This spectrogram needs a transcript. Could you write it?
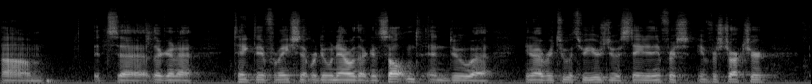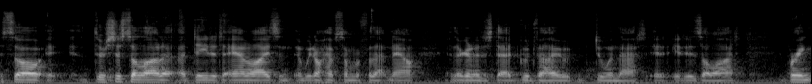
Um, it's, uh, they're gonna take the information that we're doing now with our consultant and do, uh, you know, every two or three years, do a state of infra- infrastructure. So it- there's just a lot of, uh data to analyze, and, and we don't have someone for that now, and they're gonna just add good value doing that. It, it is a lot. Bring,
